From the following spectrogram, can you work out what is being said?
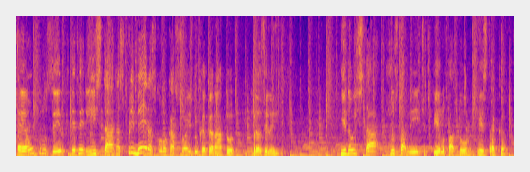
é um Cruzeiro que deveria estar nas primeiras colocações do Campeonato Brasileiro e não está justamente pelo fator extracampo.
